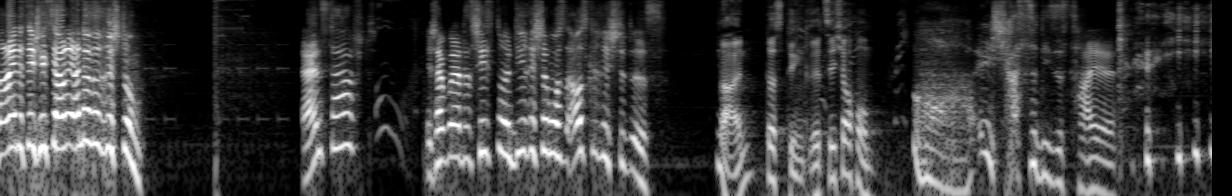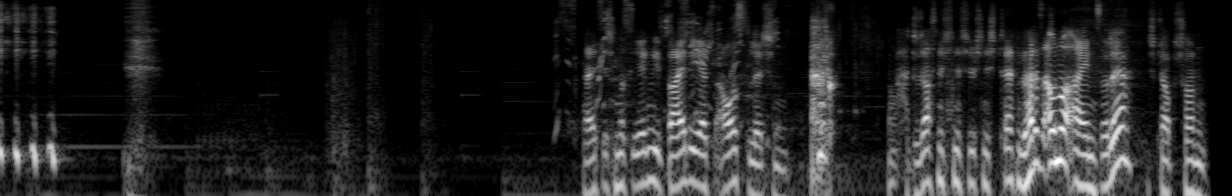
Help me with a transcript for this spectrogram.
Nein, das Ding schießt ja auch in die andere Richtung! Ernsthaft? Ooh, Ich habe gedacht, das schießt nur in die Richtung, wo es ausgerichtet ist. Nein, das Ding dreht sich auch um. Oh, ich hasse dieses Teil. Das heißt, ich muss irgendwie beide jetzt auslöschen. Oh, du darfst mich natürlich nicht treffen. Du hattest auch nur eins, oder? Ich glaube schon.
